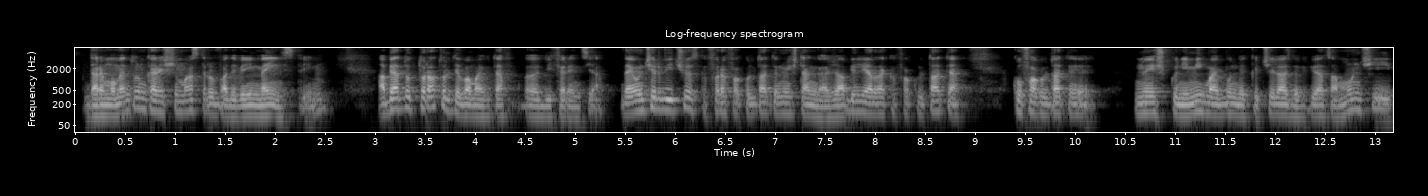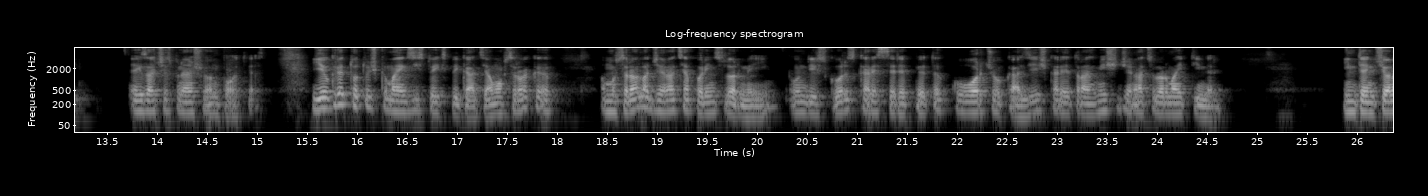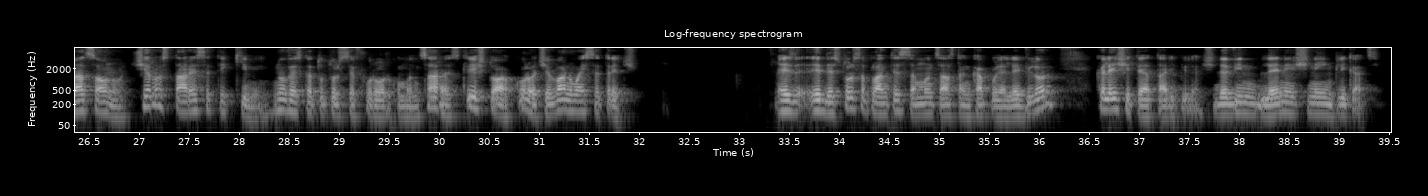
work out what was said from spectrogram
Dar în momentul în care și masterul va deveni mainstream, abia doctoratul te va mai putea uh, diferenția. Dar e un cer vicios că fără facultate nu ești angajabil, iar dacă facultatea, cu facultate nu ești cu nimic mai bun decât ceilalți de pe piața muncii, exact ce spuneam și eu în podcast. Eu cred totuși că mai există o explicație. Am observat că am observat la generația părinților mei un discurs care se repetă cu orice ocazie și care e transmis și generațiilor mai tinere. Intenționat sau nu, ce rost are să te chinui? Nu vezi că totul se fură oricum în țară? Scrie tu acolo ceva, numai să treci. E destul să plantezi sămânța asta în capul elevilor, că le-ai și tăiat aripile și devin lene și neimplicați.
